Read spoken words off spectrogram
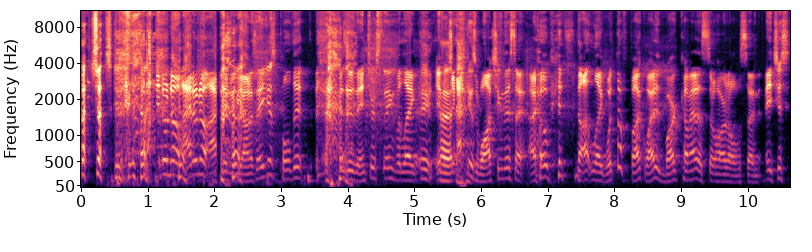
I just I don't know. I don't know. I, to be honest, I just pulled it because it was interesting. But like, if uh, Jack is watching this, I, I hope it's not like, what the fuck? Why did Mark come at us so hard all of a sudden? It just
